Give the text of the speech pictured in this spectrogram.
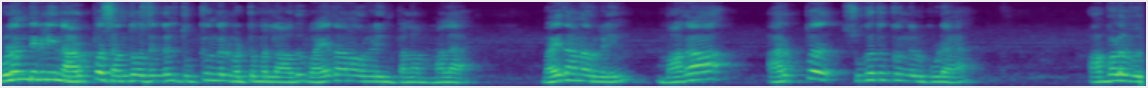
குழந்தைகளின் அற்ப சந்தோஷங்கள் துக்கங்கள் மட்டுமல்லாது வயதானவர்களின் பல மல வயதானவர்களின் மகா அற்ப சுகதுக்கங்கள் கூட அவ்வளவு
